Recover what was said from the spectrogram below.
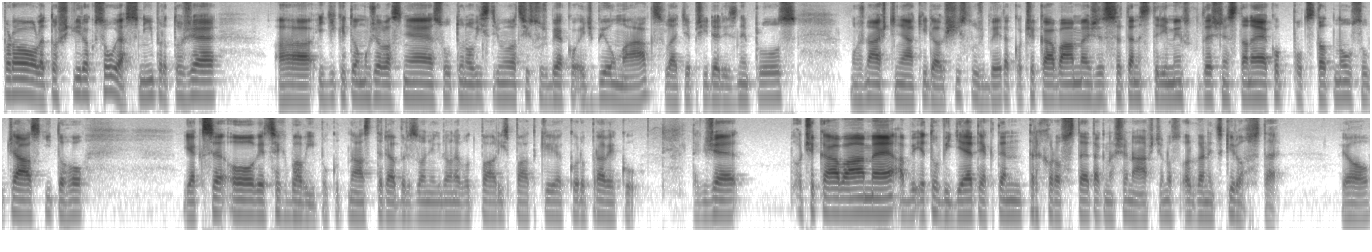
pro letošní rok jsou jasný, protože i díky tomu, že vlastně jsou tu nové streamovací služby jako HBO Max, v létě přijde Disney+, možná ještě nějaké další služby, tak očekáváme, že se ten streaming skutečně stane jako podstatnou součástí toho, jak se o věcech baví, pokud nás teda brzo někdo neodpálí zpátky jako do pravěku. Takže očekáváme, aby je to vidět, jak ten trh roste, tak naše návštěvnost organicky roste. Jo,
